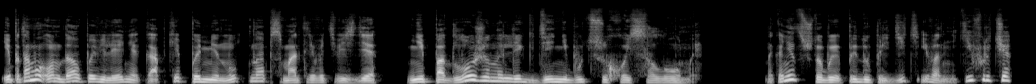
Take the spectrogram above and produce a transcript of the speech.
И потому он дал повеление Капке поминутно обсматривать везде, не подложено ли где-нибудь сухой соломы. Наконец, чтобы предупредить Ивана Никифоровича,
